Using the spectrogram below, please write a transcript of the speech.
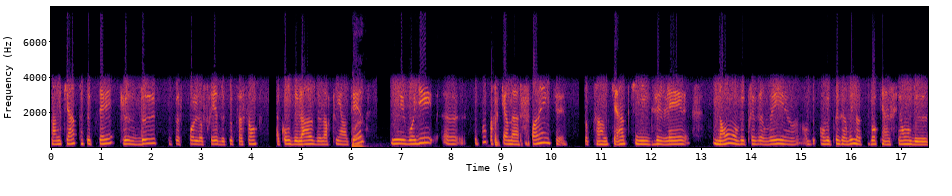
34 à peu près, plus deux qui ne peuvent pas l'offrir de toute façon à cause de l'âge de leur clientèle. Et vous voyez, euh, c'est pas parce qu'il y en a cinq sur 34 qui diraient non, on veut préserver, euh, on veut, préserver notre vocation de,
